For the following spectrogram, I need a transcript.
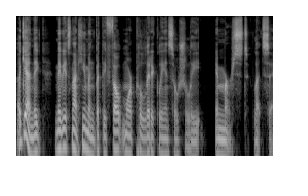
again, they maybe it's not human, but they felt more politically and socially immersed, let's say.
